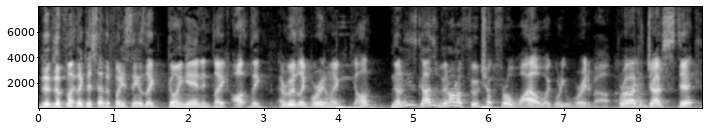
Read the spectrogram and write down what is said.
the the fun- like I said, the funniest thing is like going in and like all like everybody's like worried. I'm like, y'all, none of these guys have been on a food truck for a while. Like, what are you worried about, bro? I could drive stick.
